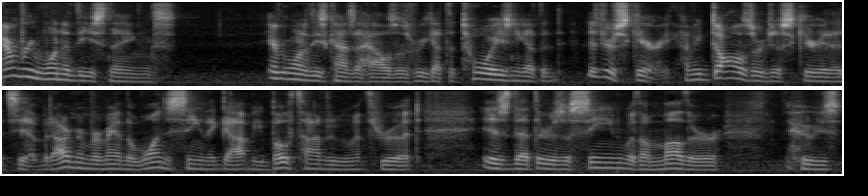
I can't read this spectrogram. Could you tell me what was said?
every one of these things every one of these kinds of houses where you got the toys and you got the these are scary. I mean, dolls are just scary. That's it. But I remember, man, the one scene that got me both times we went through it is that there's a scene with a mother who's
